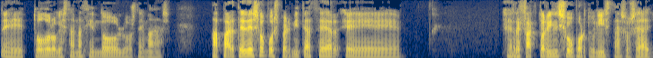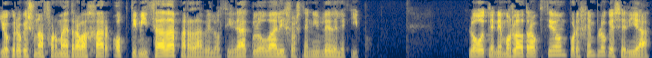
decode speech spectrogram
eh, todo lo que están haciendo los demás. Aparte de eso, pues permite hacer eh, refactorings oportunistas. O sea, yo creo que es una forma de trabajar optimizada para la velocidad global y sostenible del equipo. Luego tenemos la otra opción, por ejemplo, que sería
